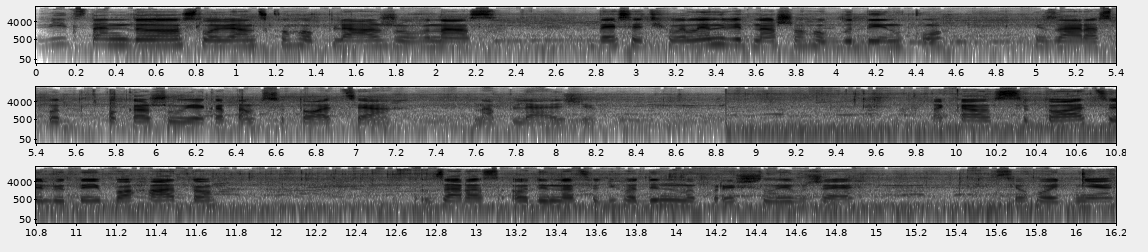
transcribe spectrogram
Відстань до слов'янського пляжу в нас 10 хвилин від нашого будинку. І зараз покажу, яка там ситуація на пляжі. Така ось ситуація, людей багато. Зараз 11 годин ми прийшли вже сьогодні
